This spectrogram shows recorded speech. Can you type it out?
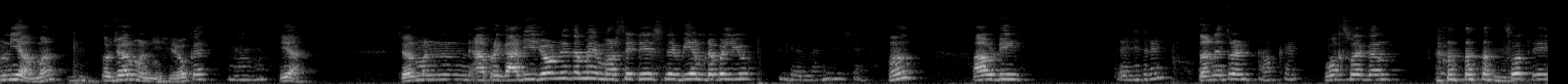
દુનિયામાં. તો જર્મની છે ઓકે યા જર્મન આપણે ગાડી જો ને તમે મર્સિડીઝ ને બીએમડબલ્યુ જર્મની છે. હા? આવડી ત્રણે ત્રણ? તને ત્રણ ઓકે વોક્સવેગન સોથી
